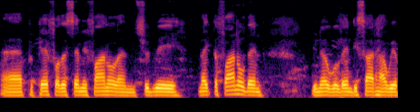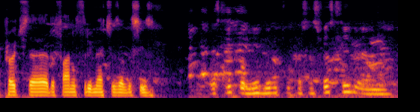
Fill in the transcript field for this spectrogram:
uh, prepare for the semi-final, and should we make the final, then you know we'll then decide how we approach the, the final three matches of the season. Firstly, for me, maybe two questions. Firstly, um,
